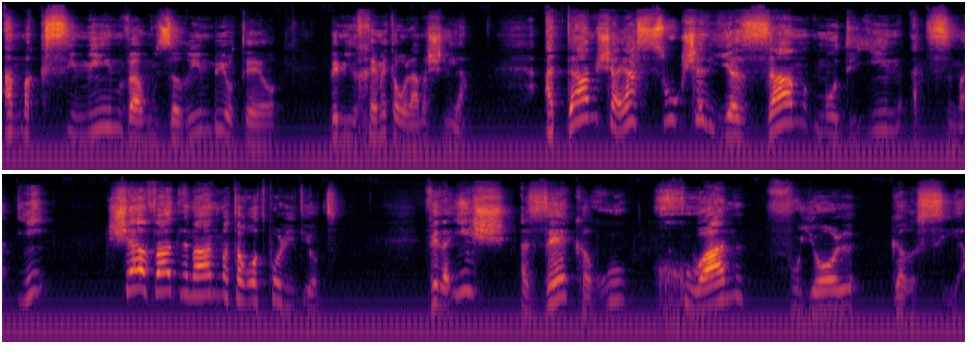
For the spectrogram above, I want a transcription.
המקסימים והמוזרים ביותר במלחמת העולם השנייה אדם שהיה סוג של יזם מודיעין עצמאי שעבד למען מטרות פוליטיות ולאיש הזה קראו חואן פויול גרסיה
